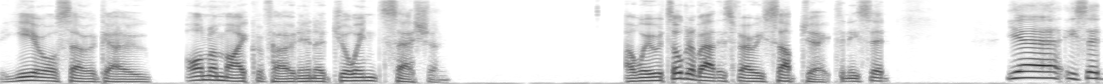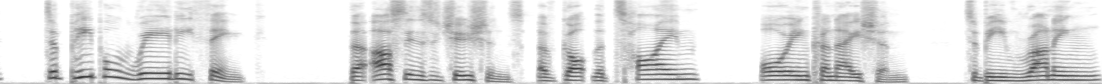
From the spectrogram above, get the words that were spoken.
year or so ago on a microphone in a joint session. And we were talking about this very subject. And he said, Yeah, he said, do people really think that us institutions have got the time or inclination to be running,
